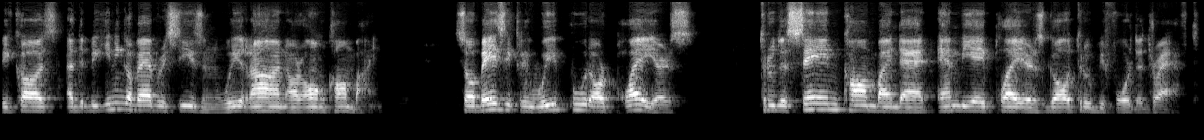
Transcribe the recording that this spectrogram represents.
because at the beginning of every season, we run our own combine. So basically, we put our players through the same combine that NBA players go through before the draft.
